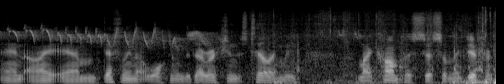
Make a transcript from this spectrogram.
and I am definitely not walking in the direction it's telling me. My compass says something different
